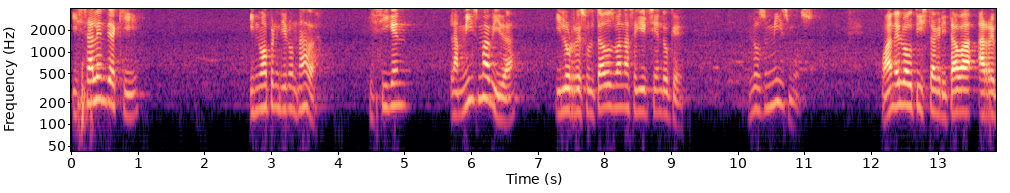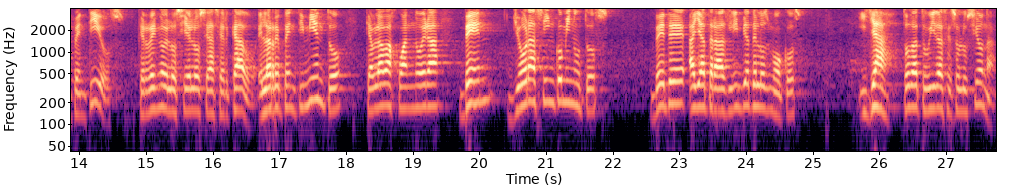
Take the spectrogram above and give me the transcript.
y salen de aquí y no aprendieron nada. Y siguen la misma vida y los resultados van a seguir siendo qué? Los mismos. Juan el Bautista gritaba, arrepentíos, que el reino de los cielos se ha acercado. El arrepentimiento que hablaba Juan no era, ven, llora cinco minutos, vete allá atrás, límpiate los mocos y ya, toda tu vida se soluciona.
